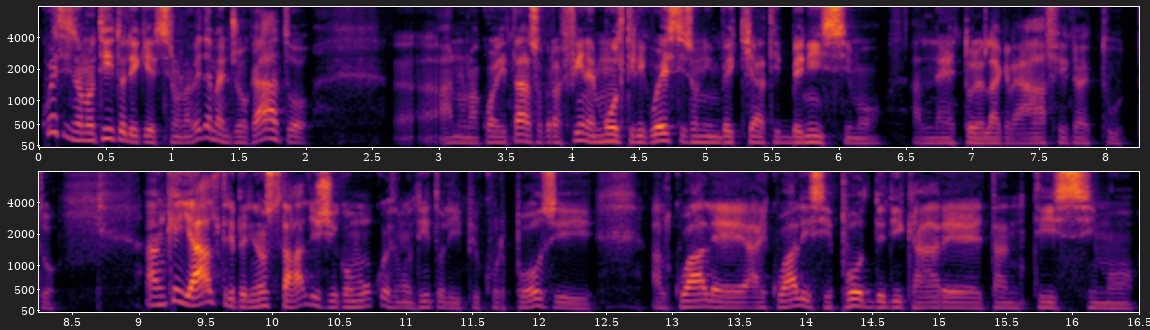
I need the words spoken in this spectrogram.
Questi sono titoli che se non avete mai giocato eh, hanno una qualità sopraffine, molti di questi sono invecchiati benissimo al netto della grafica e tutto. Anche gli altri, per i nostalgici, comunque sono titoli più corposi quale, ai quali si può dedicare tantissimo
